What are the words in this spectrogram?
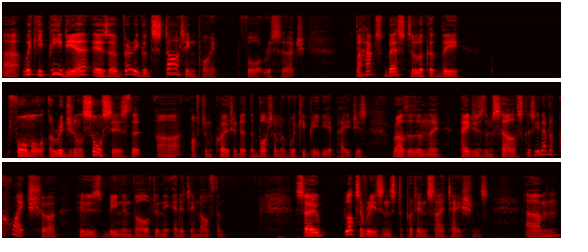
Uh, Wikipedia is a very good starting point for research. Perhaps best to look at the formal original sources that are often quoted at the bottom of Wikipedia pages rather than the pages themselves because you're never quite sure who's been involved in the editing of them. So lots of reasons to put in citations. Um,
